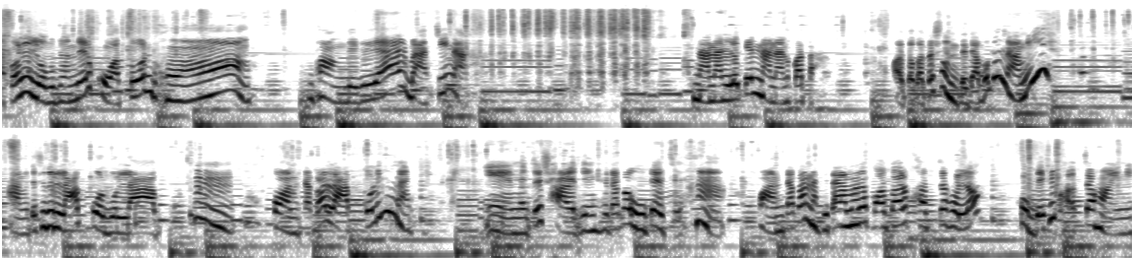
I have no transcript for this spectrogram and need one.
এখন লোকজনদের কত ঢং। ঢং দেখলে আর বাঁচি না। নানান লোকের নানান কথা। অত কথা শুনতে যাব কেন আমি? আমি তো শুধু লাভ করব, লাভ। হুম, কম টাকা লাভ করেছি নাকি? এমনিতে সাড়ে তিনশো টাকা উঠেছে হ্যাঁ কম টাকা নাকি? তার মধ্যে কত আর খরচা হলো? খুব বেশি খরচা হয়নি।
